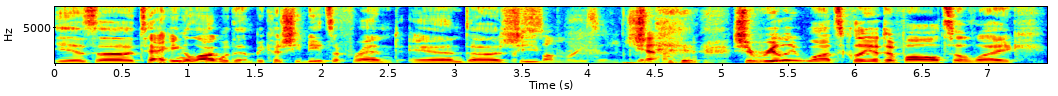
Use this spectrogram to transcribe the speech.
is uh, tagging along with them because she needs a friend, and uh, for she some reason, yeah. she really wants Clea DuVall to like.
